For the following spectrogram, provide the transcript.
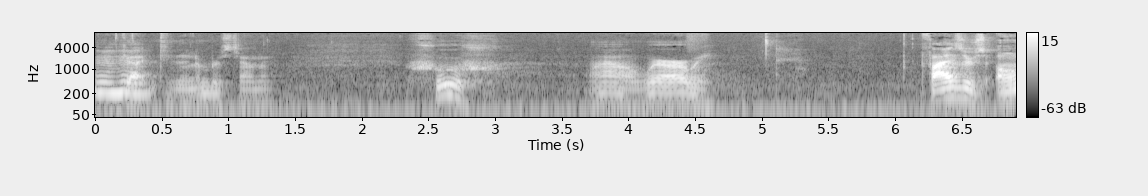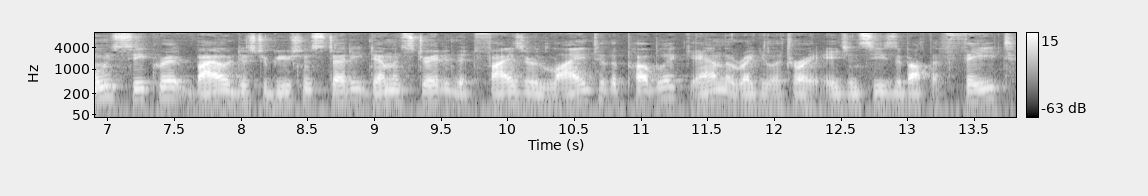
mm-hmm. got into the numbers down there. Whew. Wow, where are we? Pfizer's own secret biodistribution study demonstrated that Pfizer lied to the public and the regulatory agencies about the fate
